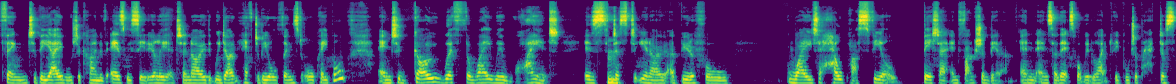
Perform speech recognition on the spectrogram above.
thing to be able to kind of, as we said earlier, to know that we don't have to be all things to all people and to go with the way we're wired is mm. just, you know, a beautiful way to help us feel better and function better. And, and so that's what we'd like people to practice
